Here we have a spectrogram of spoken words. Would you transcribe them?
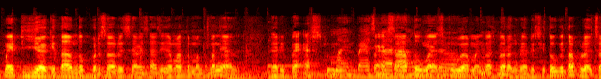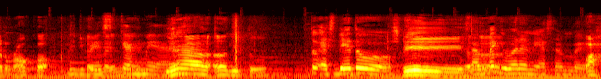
media kita untuk bersosialisasi sama teman-teman ya dari PS dulu Main PS 1 bareng PS 2 main PS bareng dari situ kita belajar rokok Jadi dan camp lain-lain. ya? ya eh, gitu Tuh SD tuh. SD Sampai eh. gimana nih SMP? wah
